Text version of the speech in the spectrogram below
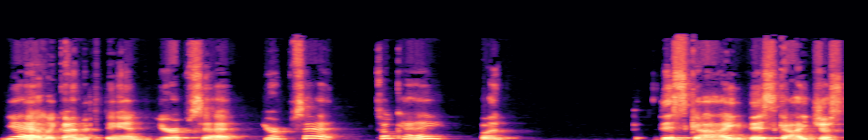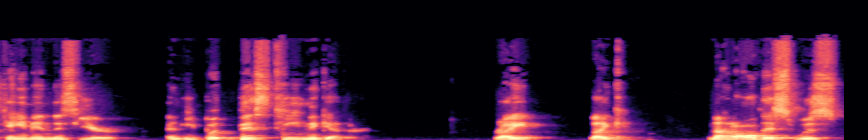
Yeah, like I understand. You're upset. You're upset. It's okay, but this guy, this guy just came in this year and he put this team together. Right? Like mm-hmm. not all this was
